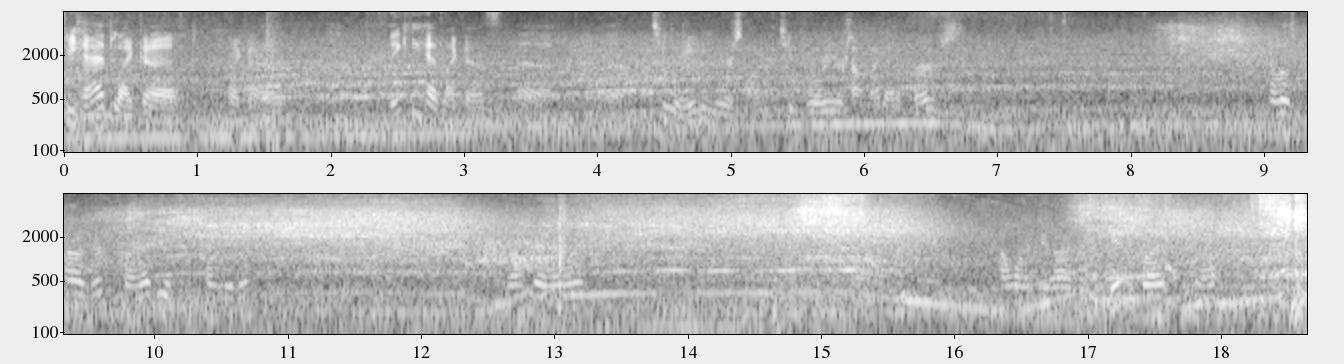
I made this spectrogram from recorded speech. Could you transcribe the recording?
He had like a like a I think he had like a uh, 280 or something, 240 or something like that at first. That was power grip car. That'd be a fun thing to do. Jump right over. I want to do ours too, but you know.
